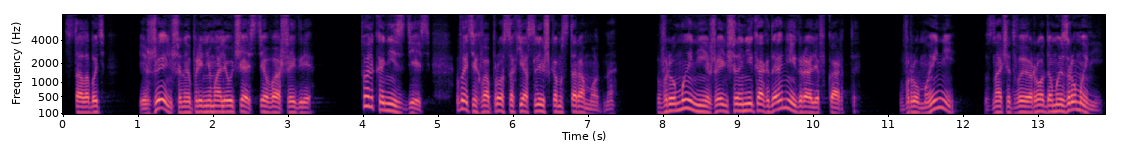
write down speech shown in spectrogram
Стало быть, и женщины принимали участие в вашей игре. Только не здесь. В этих вопросах я слишком старомодна. В Румынии женщины никогда не играли в карты. В Румынии? Значит, вы родом из Румынии.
